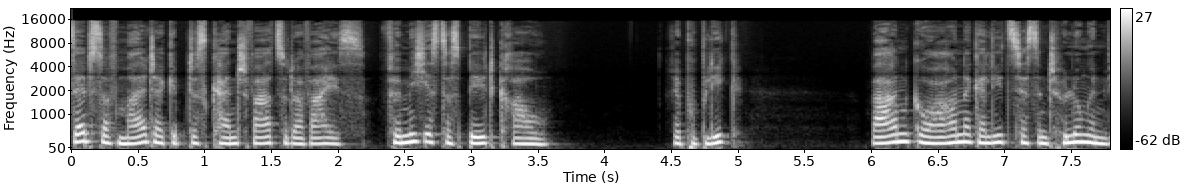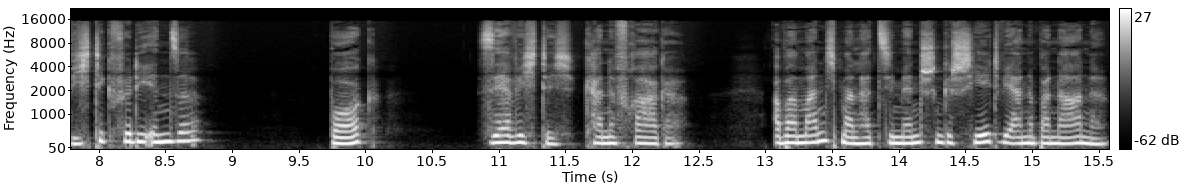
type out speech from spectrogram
selbst auf Malta gibt es kein Schwarz oder Weiß. Für mich ist das Bild grau. Republik? Waren Guarana Galicias Enthüllungen wichtig für die Insel? Borg? Sehr wichtig, keine Frage. Aber manchmal hat sie Menschen geschält wie eine Banane.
